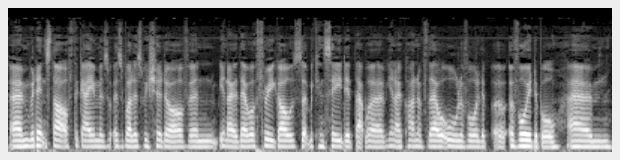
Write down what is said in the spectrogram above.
Um, we didn't start off the game as, as well as we should have, and you know there were three goals that we conceded that were you know kind of they were all avoid- avoidable. Um,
